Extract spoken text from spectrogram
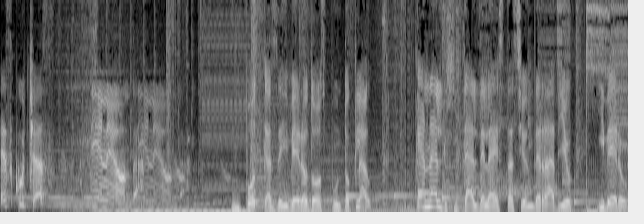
Escuchas Tiene Onda. Un podcast de Ibero 2.cloud, canal digital de la estación de radio Ibero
